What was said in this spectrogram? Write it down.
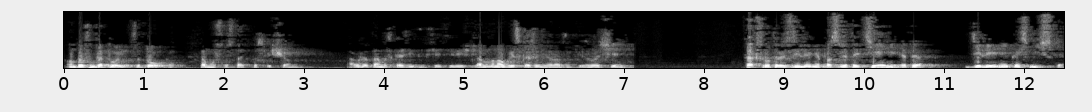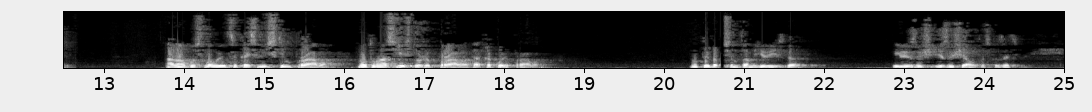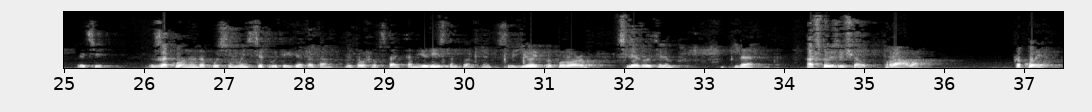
он должен готовиться долго к тому, что стать посвященным. А уже там исказили все эти вещи. Там много искажений разных извращений. Так что вот разделение по светой тени – это деление космическое. Оно обусловливается космическим правом. Ну вот у нас есть тоже право, да? Какое право? Ну ты, допустим, там юрист, да? или изучал, так сказать, эти законы, допустим, в институте где-то там, для того, чтобы стать там юристом, судьей, прокурором, следователем. Да. А что изучал? Право. Какое?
